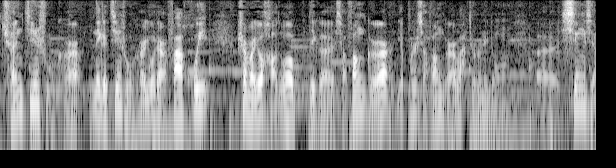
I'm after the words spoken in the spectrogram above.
全金属壳，那个金属壳有点发灰，上面有好多这个小方格，也不是小方格吧，就是那种呃星星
